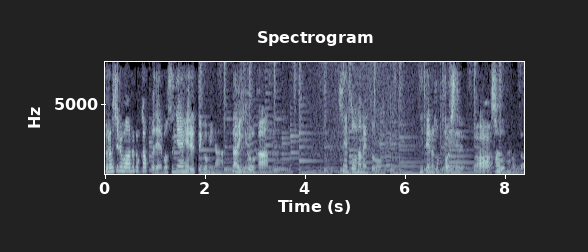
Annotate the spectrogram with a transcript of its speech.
ブラジルワールドカップでボスニア・ヘルツェゴミナ代表がうん予選トーナメント出てるので、突破して。ああ、そうだったんだ。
